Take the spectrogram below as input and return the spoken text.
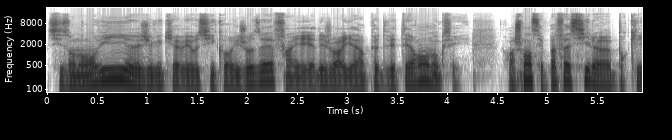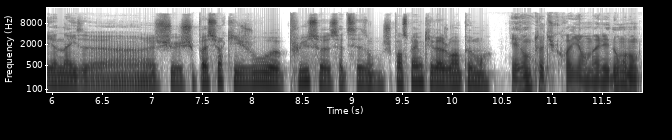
s'ils en ont envie. J'ai vu qu'il y avait aussi Corey Joseph. Il y a des joueurs, il y a un peu de vétérans, donc c'est Franchement, c'est pas facile euh, pour Kylian Hayes. Euh, Je, je suis pas sûr qu'il joue euh, plus cette saison. Je pense même qu'il va jouer un peu moins. Et donc, toi, tu croyais en Malédon. Donc,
